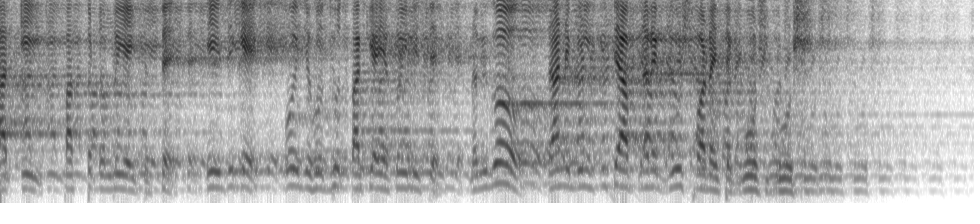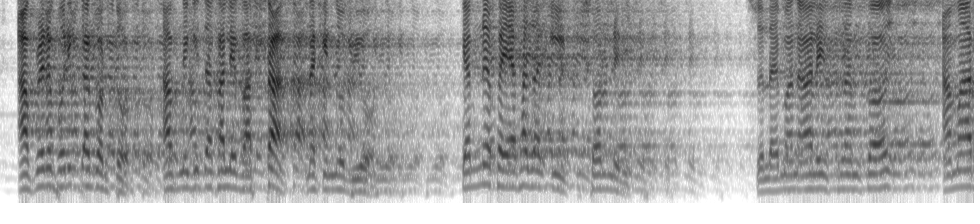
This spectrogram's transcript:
আর এই পাত্রটা লই আইতেছে। এইদিকে ওই যে হুদহুদ পাখি আইয়া কই নিছে, নবী গো, রানী আপনারে ঘুষ পাঠাইছে ঘুষ ঘুষ আপনারে পরীক্ষা করতো। আপনি কি খালি বাদশা নাকি নবীও? কেমনে কয় এক হাজার ইট স্বর্ণের সুলাইমান আলী ইসলাম কয়, আমার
